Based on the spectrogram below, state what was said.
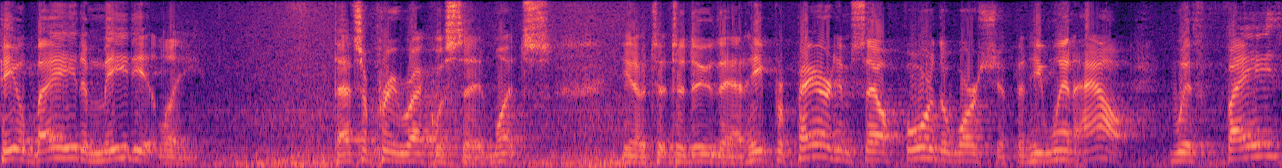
He obeyed immediately That's a prerequisite. Once you know to, to do that, he prepared himself for the worship, and he went out with faith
